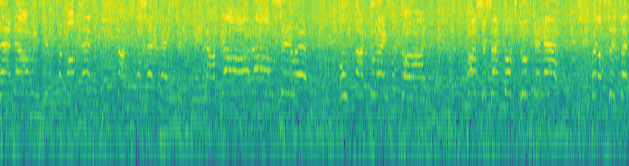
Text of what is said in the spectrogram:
Nie miały sił się podnieść Zaczyna się pieścić i nabiorą siły Usta, które jeszcze wczoraj Bądź się szepnąć krótkie nie Będą krzyczeć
